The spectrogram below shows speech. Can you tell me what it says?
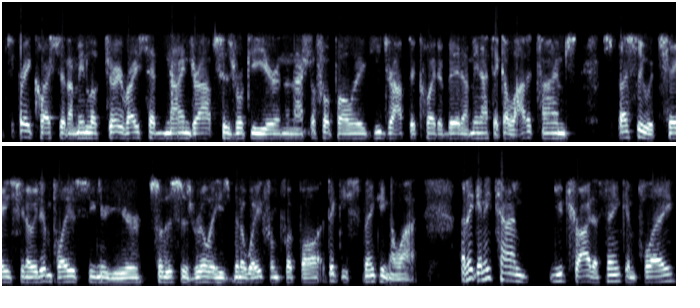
It's a great question. I mean, look, Jerry Rice had nine drops his rookie year in the National Football League. He dropped it quite a bit. I mean, I think a lot of times, especially with Chase, you know, he didn't play his senior year. So this is really, he's been away from football. I think he's thinking a lot. I think anytime you try to think and play,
